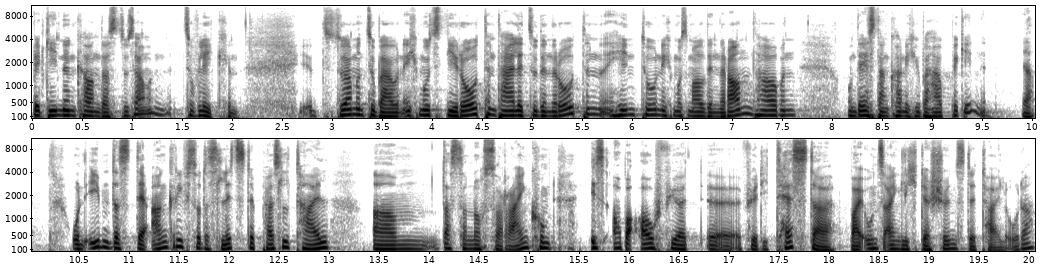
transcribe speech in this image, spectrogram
beginnen kann, das zusammenzuflicken, zusammenzubauen. Ich muss die roten Teile zu den roten hintun, ich muss mal den Rand haben und erst dann kann ich überhaupt beginnen. Ja, und eben das, der Angriff, so das letzte Puzzleteil, ähm, das dann noch so reinkommt, ist aber auch für, äh, für die Tester bei uns eigentlich der schönste Teil, oder?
